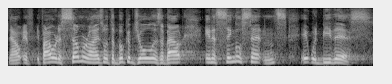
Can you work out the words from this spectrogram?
Now, if, if I were to summarize what the book of Joel is about in a single sentence, it would be this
